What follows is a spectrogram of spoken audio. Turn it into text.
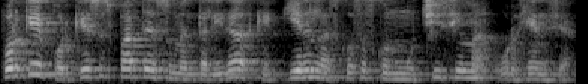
¿Por qué? Porque eso es parte de su mentalidad, que quieren las cosas con muchísima urgencia.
